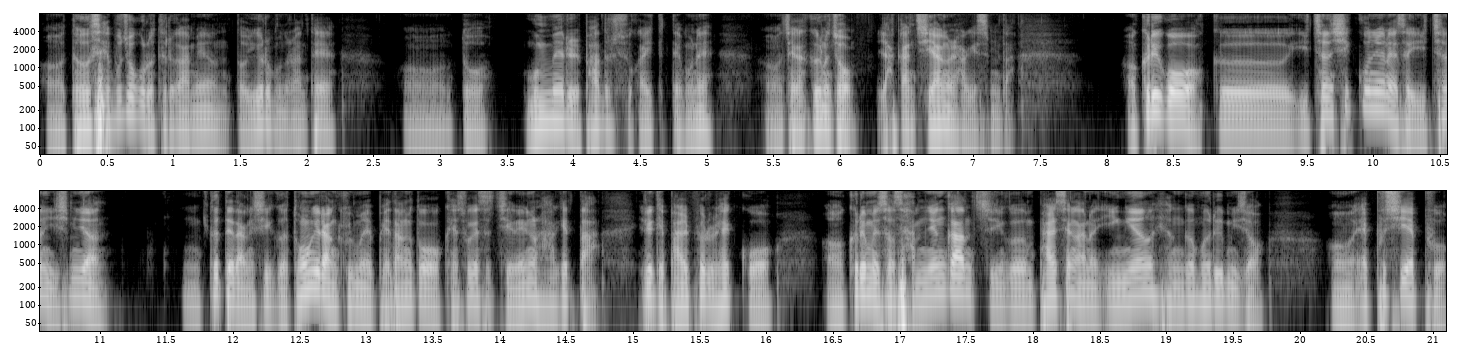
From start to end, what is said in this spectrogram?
어, 더 세부적으로 들어가면 또 여러분들한테 어, 또 문매를 받을 수가 있기 때문에 어, 제가 그거는 좀 약간 지양을 하겠습니다. 어, 그리고 그 2019년에서 2020년 음, 그때 당시 그 동일한 규모의 배당도 계속해서 진행을 하겠다 이렇게 발표를 했고 어, 그러면서 3년간 지금 발생하는 잉여 현금 흐름이죠. 어, FCF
